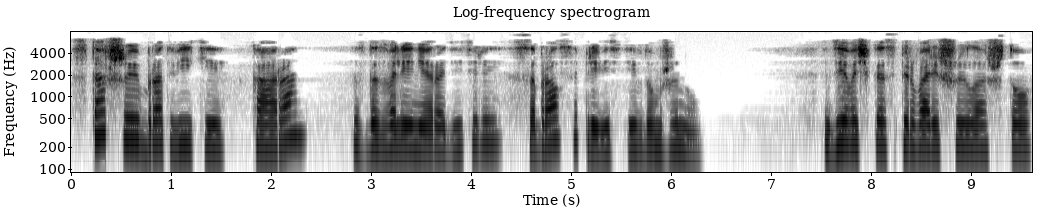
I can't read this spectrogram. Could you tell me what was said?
Старший брат Вики, Кааран, с дозволения родителей, собрался привести в дом жену. Девочка сперва решила, что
